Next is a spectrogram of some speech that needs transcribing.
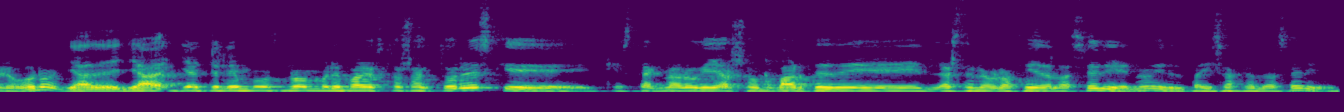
Pero bueno, ya, ya, ya tenemos nombre para estos actores que, que, está claro que ya son parte de la escenografía de la serie ¿no? y del paisaje de la serie.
